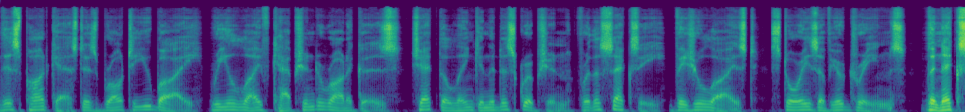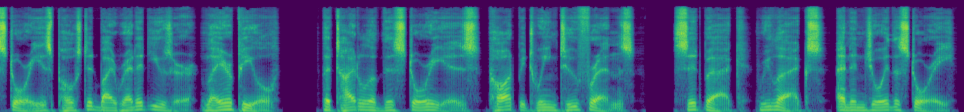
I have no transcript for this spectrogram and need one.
This podcast is brought to you by Real Life Captioned Eroticas. Check the link in the description for the sexy, visualized stories of your dreams. The next story is posted by Reddit user Layer Peel. The title of this story is Caught Between Two Friends. Sit back, relax, and enjoy the story.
